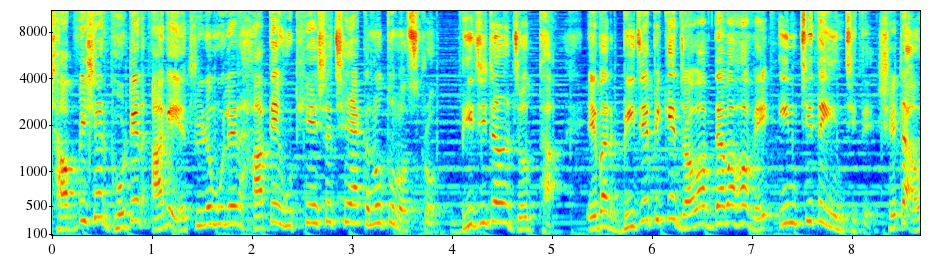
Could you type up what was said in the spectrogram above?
ছাব্বিশের ভোটের আগে তৃণমূলের হাতে উঠে এসেছে এক নতুন অস্ত্র, ডিজিটাল যোদ্ধা। এবার বিজেপিকে জবাব দেওয়া হবে ইঞ্চিতে ইঞ্চিতে, সেটাও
